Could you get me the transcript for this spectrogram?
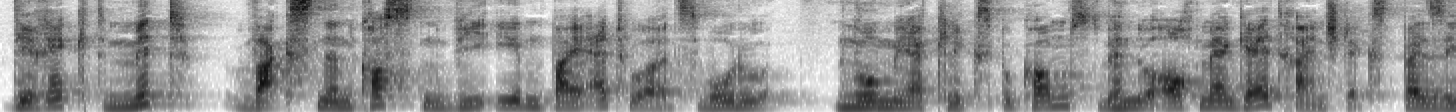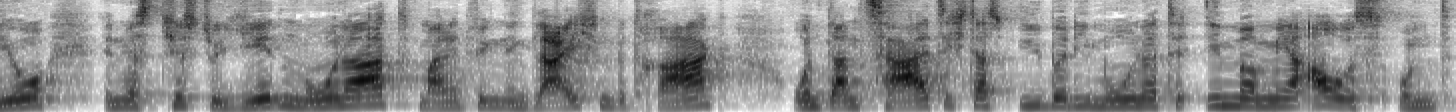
direkt mit wachsenden Kosten, wie eben bei AdWords, wo du nur mehr Klicks bekommst, wenn du auch mehr Geld reinsteckst. Bei SEO investierst du jeden Monat, meinetwegen den gleichen Betrag, und dann zahlt sich das über die Monate immer mehr aus. Und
